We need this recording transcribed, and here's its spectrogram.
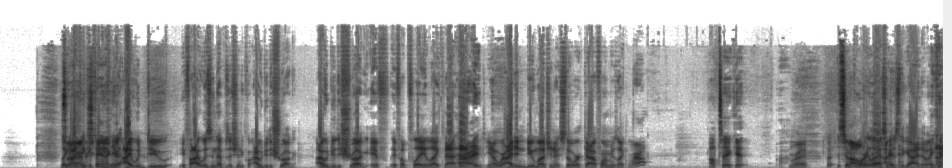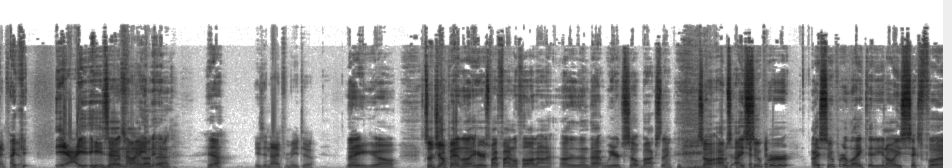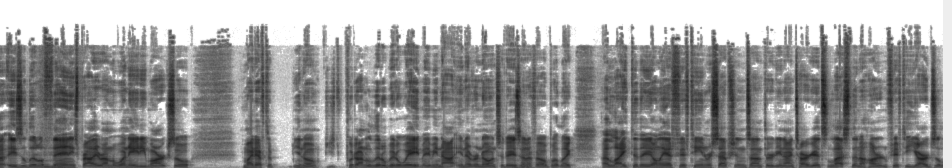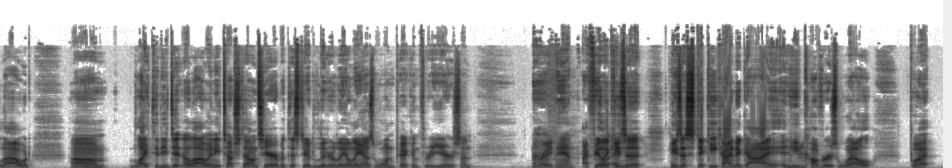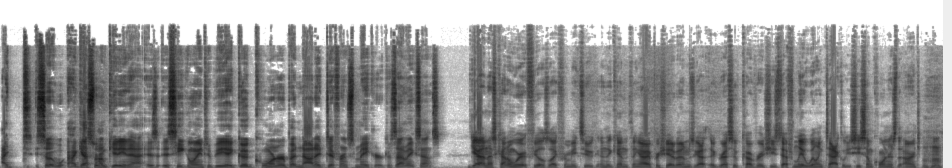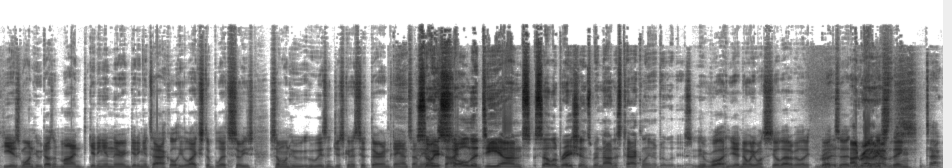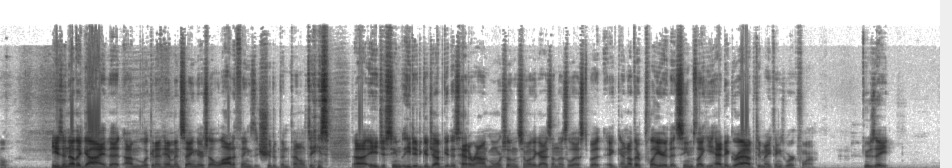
Like So I I think if understand, I anything, got- I would do if I was in that position. To, I would do the shrug. I would do the shrug if if a play like that happened. Right. You know, where I didn't do much and it still worked out for me. It's like, well, I'll take it right. so So Corey Lassiter I- is the guy though I at can- nine for I you. can- yeah he's You know at nine about and- yeah He's at nine for me too. There you go. So jump in. Uh, Here's my final thought on it, other than that weird soapbox thing. So I'm I super I super liked it. You know, he's six foot. He's a little thin. He's probably around the 180 mark. So might have to you know you put on a little bit of weight. Maybe not. You never know in today's mm-hmm. NFL. But like I like that they only had 15 receptions on 39 targets, less than 150 yards allowed. Um, mm-hmm. Like that he didn't allow any touchdowns here, but this dude literally only has one pick in three years, and ah, Right. man, I feel Well, like he's and- a he's a sticky kind of guy, and he mm-hmm. covers well. But I so I guess what I'm getting at is is he going to be a good corner, but not a difference maker? Does that make sense? Yeah, and that's kind of where it feels like for me too. And again, the thing I appreciate about him is he's got aggressive coverage. He's definitely a willing tackle. You see some corners that aren't. Mm-hmm. He is one who doesn't mind getting in there and getting a tackle. He likes to blitz, so he's someone who who isn't just going to sit there and dance on the outside. So he stole the Deion's celebrations, but not his tackling abilities. Well, yeah, nobody wants to steal that ability. But uh, the I'd rather biggest have thing, tackle. He's another guy that I'm looking at him and saying there's a lot of things that should have been penalties. Uh, he just seemed he did a good job getting his head around more so than some other guys on this list. But a, another player that seems like he had to grab to make things work for him. Who's eight?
